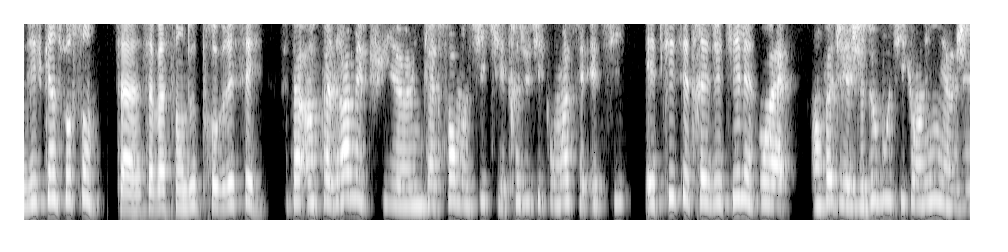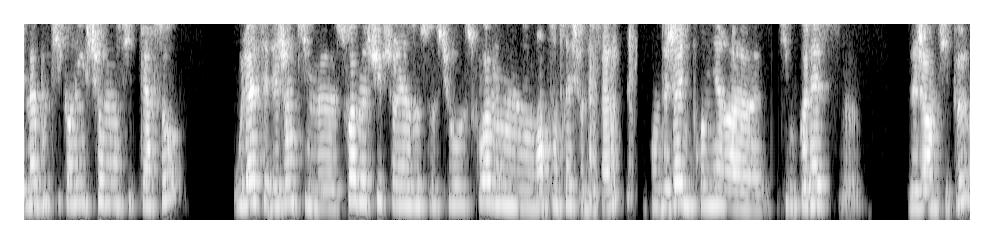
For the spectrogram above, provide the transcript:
10-15%, ça, ça va sans doute progresser. C'est ça, Instagram et puis une plateforme aussi qui est très utile pour moi, c'est Etsy. Etsy, c'est très utile? Ouais, en fait, j'ai deux boutiques en ligne. J'ai ma boutique en ligne sur mon site perso où là, c'est des gens qui me, soit me suivent sur les réseaux sociaux, soit m'ont rencontré sur des salons, ont déjà une première, euh, qui me connaissent euh, déjà un petit peu,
